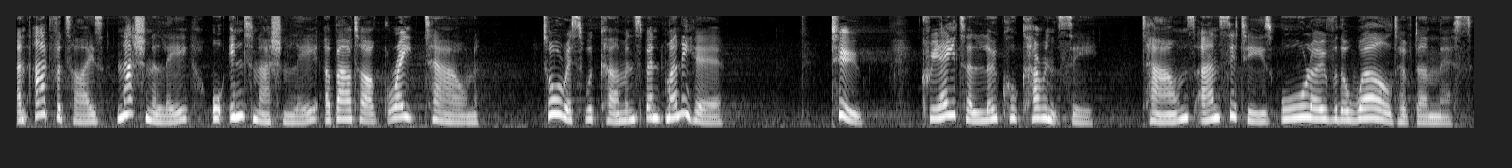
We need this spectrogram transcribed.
and advertise nationally or internationally about our great town. Tourists would come and spend money here. 2. Create a local currency. Towns and cities all over the world have done this.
